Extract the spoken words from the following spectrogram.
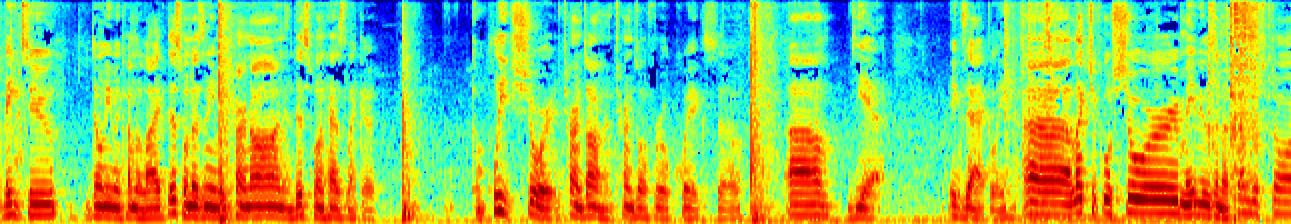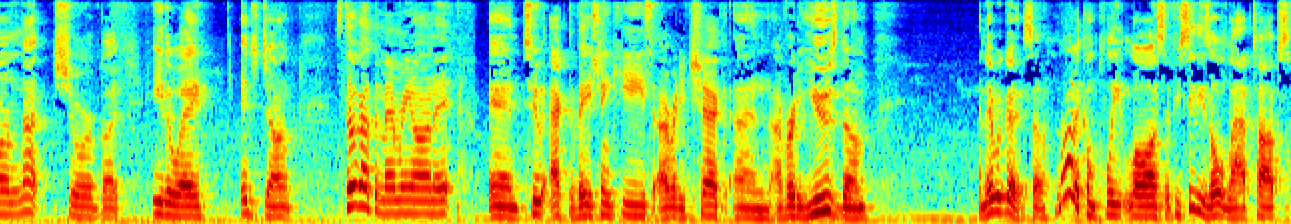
they too don't even come to life. This one doesn't even turn on, and this one has like a complete short. It turns on and turns off real quick. So, um, yeah, exactly. Uh, electrical short. Maybe it was in a thunderstorm. Not sure, but either way, it's junk. Still got the memory on it and two activation keys. I already checked and I've already used them and they were good. So not a complete loss. If you see these old laptops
